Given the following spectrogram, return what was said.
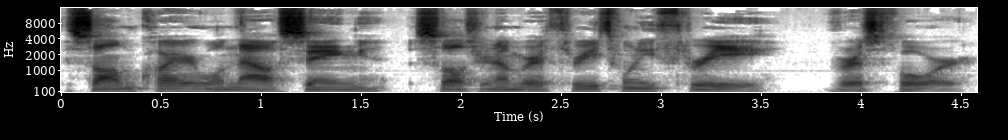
The psalm choir will now sing Psalter number 323, verse 4.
